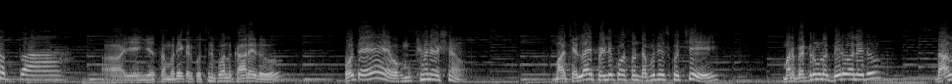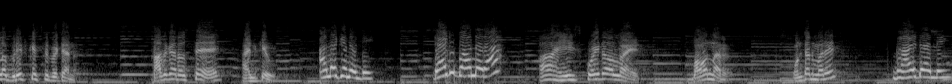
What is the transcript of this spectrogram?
అబ్బా. ఆ, ఏం చేస్తాం మరి? ఇక్కడికి వచ్చిన పనులు కాలేదు. పోతే ఒక ముఖ్యమైన విషయం. మా చెల్లాయి పెళ్ళి కోసం డబ్బు తీసుకొచ్చి మన బెడ్రూమ్లో బీరువా లేదు దానిలో బ్రీఫ్ కేసులు పెట్టాను. తాతగారు వస్తే ఆయనకి. అలాగేనండి. డాడీ బాగున్నారా? ఆ హీస్ క్వైట్ ఆల్ రైట్ బాగున్నారు. ఉంటాను మరి. Bye darling.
